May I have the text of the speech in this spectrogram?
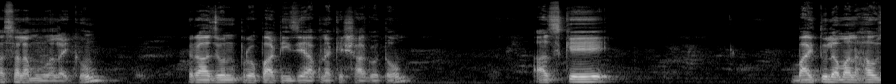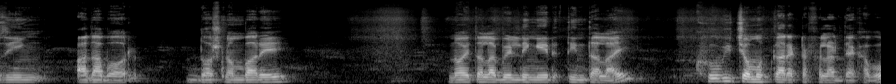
আসসালামু আলাইকুম। রাজন প্রপার্টিজে আপনাকে স্বাগতম। আজকে বাইতুল আমান হাউজিং আদাবর দশ নম্বরে নয়তলা বিল্ডিংয়ের তিনতলায় খুবই চমৎকার একটা ফ্ল্যাট দেখাবো।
